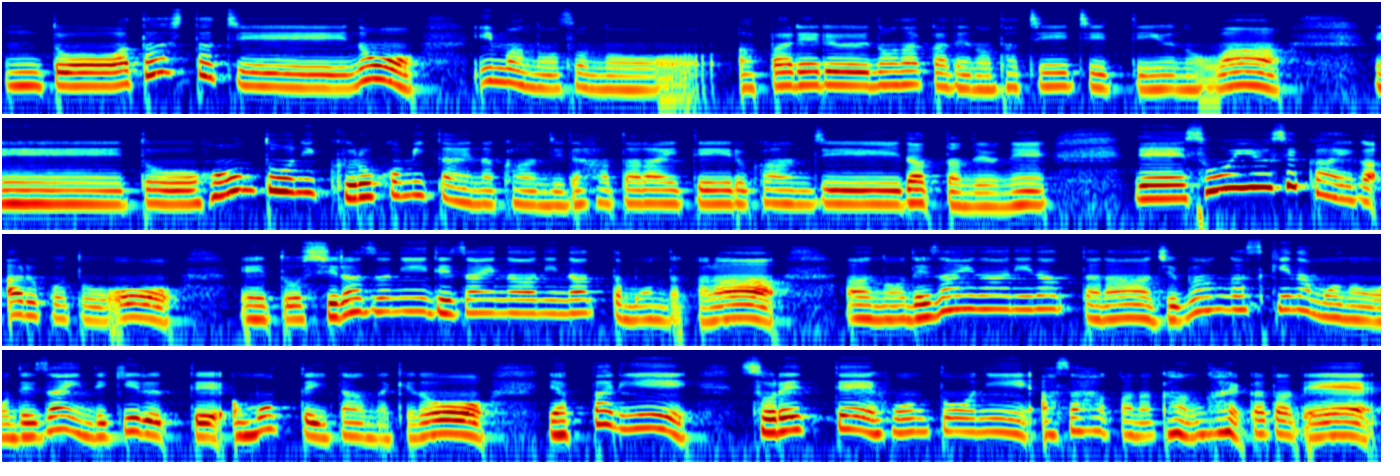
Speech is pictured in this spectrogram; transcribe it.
うんと、私たちの今のそのアパレルの中での立ち位置っていうのは、えー、と本当に黒子みたいな感じで働いている感じだったんだよね。でそういう世界があることをえーと、知らずにデザイナーになったもんだからあのデザイナーになったら自分が好きなものをデザインできるって思っていたんだけどやっぱりそれって本当に浅はかな考え方で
